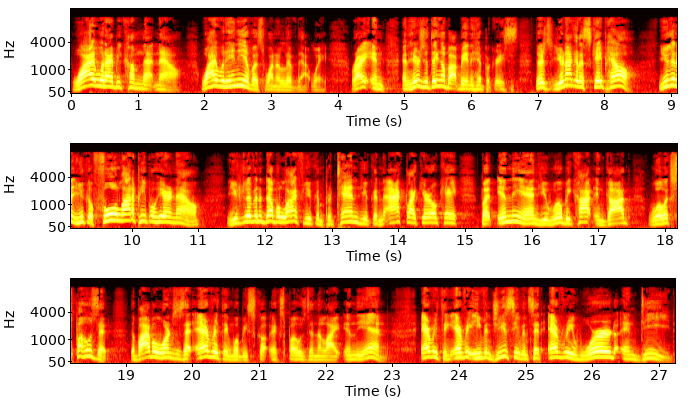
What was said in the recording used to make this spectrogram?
Why would I become that now? Why would any of us want to live that way? Right? And, and here's the thing about being a hypocrite. There's, you're not going to escape hell. You're going to, you can fool a lot of people here and now. You live in a double life. You can pretend, you can act like you're okay, but in the end, you will be caught and God will expose it. The Bible warns us that everything will be exposed in the light in the end. Everything, every, even, Jesus even said every word and deed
